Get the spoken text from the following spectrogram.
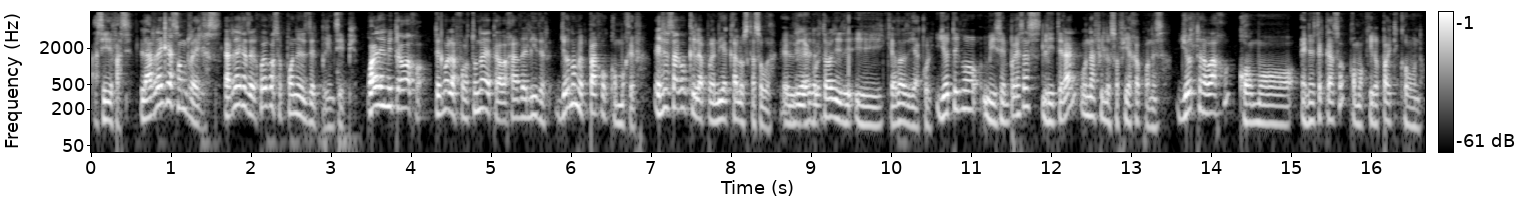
Así de fácil. Las reglas son reglas. Las reglas del juego se ponen desde el principio. ¿Cuál es mi trabajo? Tengo la fortuna de trabajar de líder. Yo no me pago como jefa. Eso es algo que le aprendí a Carlos Kasuga, el director y, creador de Yakul. Yo tengo mis empresas, literal, una filosofía japonesa. Yo trabajo como, en este caso, como quiropráctico uno.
